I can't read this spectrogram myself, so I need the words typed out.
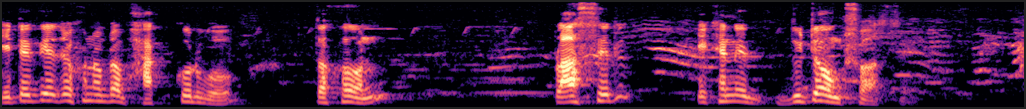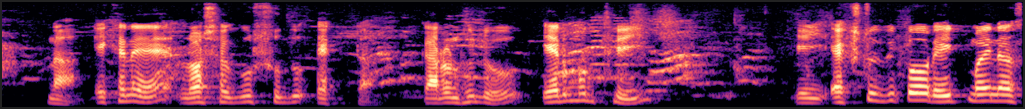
এটা দিয়ে যখন আমরা ভাগ করব, তখন প্লাসের এখানে দুটো অংশ আছে। না, এখানে লসাগু শুধু একটা। কারণ হলো এর মধ্যেই এই X to the power eight minus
